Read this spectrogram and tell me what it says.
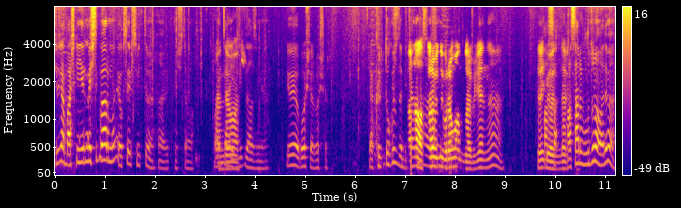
Diyeceğim başka 25'lik var mı? Yoksa hepsi bitti mi? Ha bitmiş tamam. Bana bir Bende tane var. 50'lik lazım ya. Yo yo boş ver boş ver. Ya 49 da bir tane Kanka daha hasar bile harcayayım. vuramadılar biliyorsun ha. Direkt Hasar, öldüler. hasar vurdun ama değil mi?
